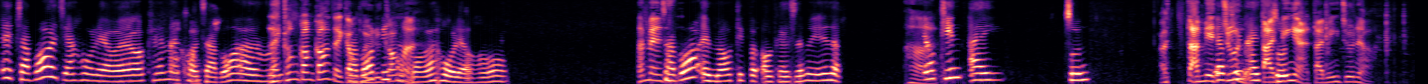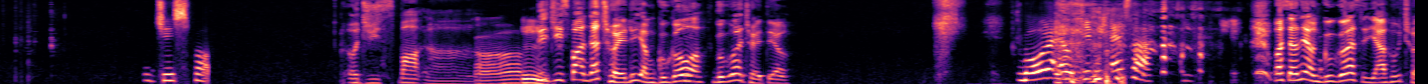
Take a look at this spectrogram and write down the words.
诶，杂波系真好料嘅，我睇咪看杂波啊。嚟讲讲讲就系杂波咁配，你讲啊，比杂波嘅好料好。阿咩杂波系 multiple orgasm 嘅啫，有吓，见爱准啊大名有见尊，爱大名啊，大名尊啊， G spot。哦 G spot 啊，哦，嗯你 G spot 人家除你用 Google 啊，Google 系除掉， 冇啦，用 GPS 啊，我想你用 Google 系 Yahoo 除，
